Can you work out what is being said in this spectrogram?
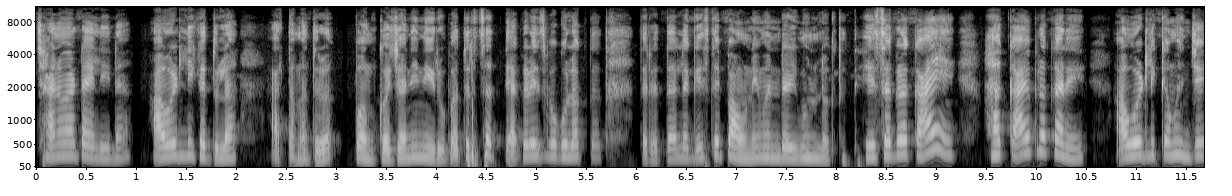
छान वाटायली ना? आवडली का तुला? आता मात्र पंकज आणि निरूपा तर सत्याकडेच बघू लागतात. तर आता लगेच ते पाहुणे मंडळी म्हणू लागतात हे सगळं काय आहे? हा काय प्रकार आहे? आवडली का म्हणजे?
